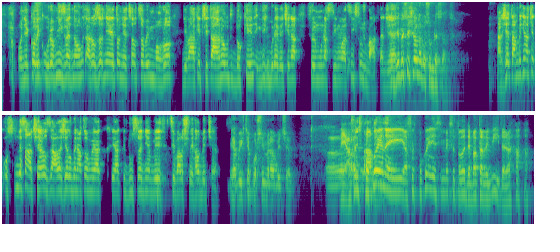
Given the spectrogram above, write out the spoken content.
o několik úrovní zvednout a rozhodně je to něco, co by mohlo diváky přitáhnout do kin, i když bude většina filmů na streamovacích službách. Takže, Takže by si šel na 80. takže tam bych na těch 80 šel, záleželo by na tom, jak, jak důsledně by Cival švihal byče. Já bych tě pošimral byčem. Uh, já to jsem spokojený, já jsem spokojený s tím, jak se tahle debata vyvíjí teda.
